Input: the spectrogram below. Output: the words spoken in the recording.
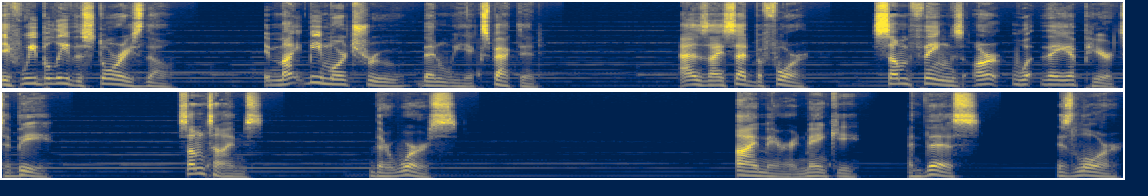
If we believe the stories, though, it might be more true than we expected. As I said before, some things aren't what they appear to be. Sometimes, they're worse. I'm Aaron Mahnke, and this is Lore.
